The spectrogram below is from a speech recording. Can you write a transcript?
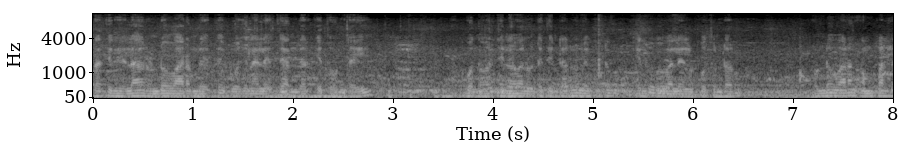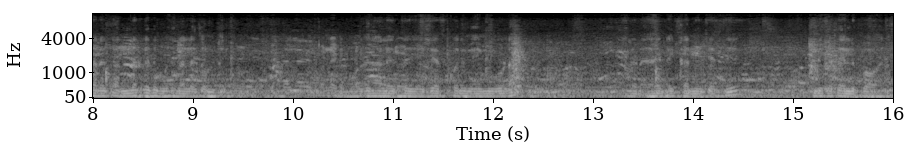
ప్రతి నెల రెండో వారంలో అయితే భోజనాలు అయితే అందరికీ అయితే ఉంటాయి. కొంతమంది తినే వాళ్ళు ఉంటే తింటారు లేకుంటే వెళ్ళిపోయే వాళ్ళు వెళ్ళిపోతుంటారు. రెండో వారం కంపల్సరీ అయితే అందరికైతే భోజనాలు అయితే ఉంటాయి. ఇక్కడ భోజనాలు అయితే చేసేసుకొని మేము కూడా ఇక్కడ డైరెక్ట్ ఇక్కడ నుంచి అయితే ఇక్కడికైతే వెళ్ళిపోవాలి.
